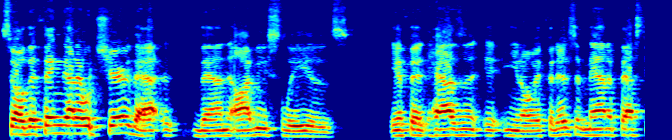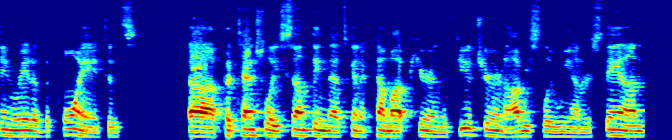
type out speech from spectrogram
So the thing that I would share that then obviously is if it hasn't, it, you know, if it isn't manifesting right at the point, it's uh, potentially something that's going to come up here in the future. And obviously, we understand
